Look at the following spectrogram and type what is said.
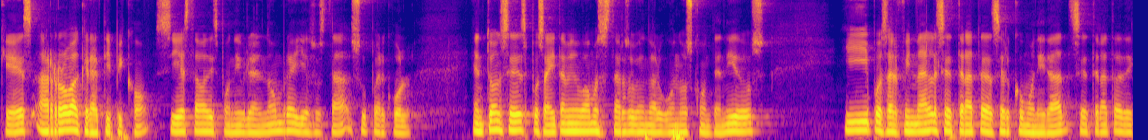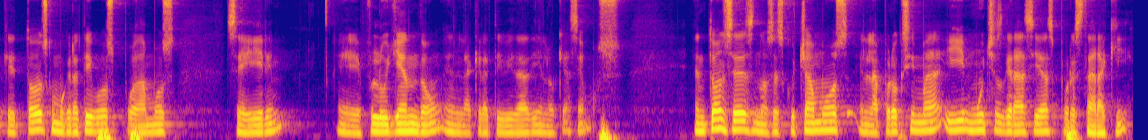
que es arroba creatípico. Sí estaba disponible el nombre y eso está súper cool. Entonces, pues ahí también vamos a estar subiendo algunos contenidos. Y pues al final se trata de hacer comunidad, se trata de que todos como creativos podamos seguir eh, fluyendo en la creatividad y en lo que hacemos. Entonces, nos escuchamos en la próxima y muchas gracias por estar aquí.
